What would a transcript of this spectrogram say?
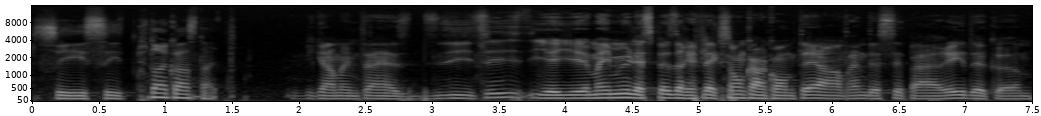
C'est c'est tout un casse-tête. Puis en même temps, elle se dit, il y, y a même eu l'espèce de réflexion quand on était en train de se séparer, de comme,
